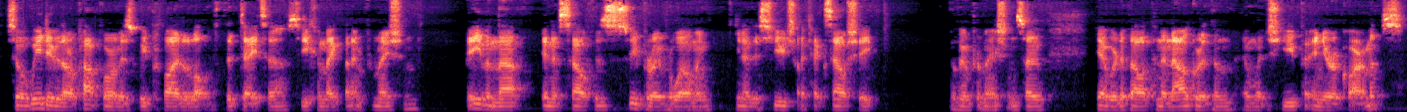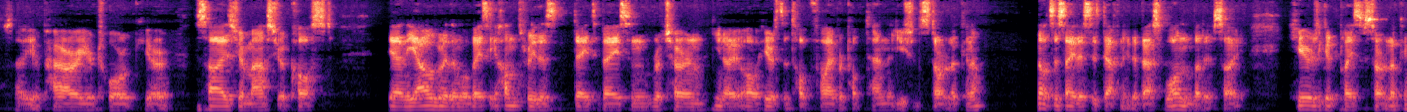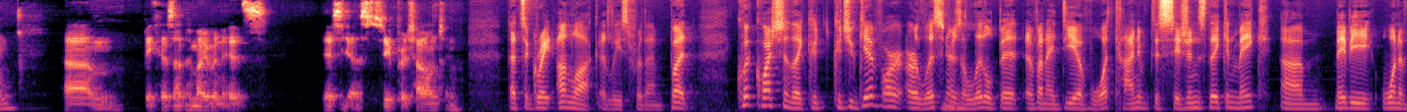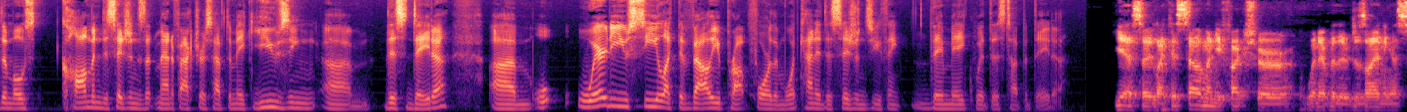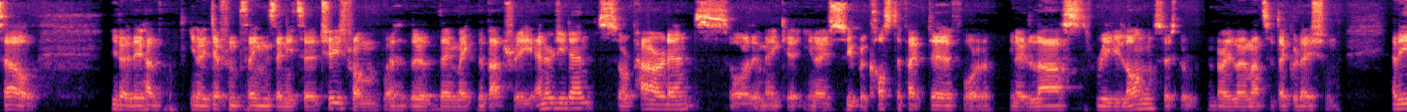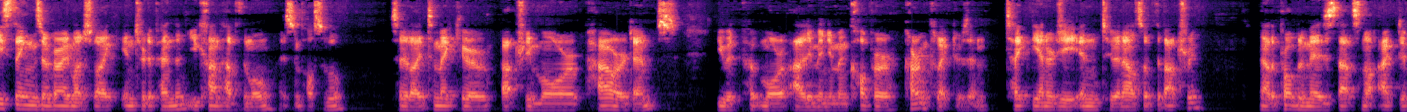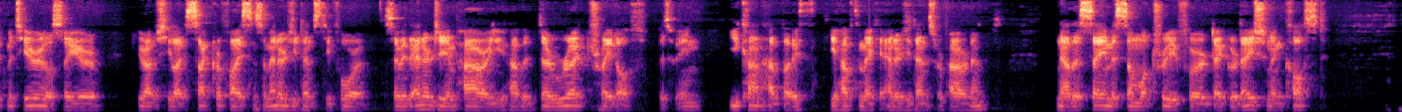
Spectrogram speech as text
So what we do with our platform is we provide a lot of the data so you can make that information. But even that in itself is super overwhelming. You know, this huge like Excel sheet of information. So yeah, we're developing an algorithm in which you put in your requirements. So your power, your torque, your size, your mass, your cost. Yeah, and the algorithm will basically hunt through this database and return, you know, oh, here's the top five or top 10 that you should start looking at. Not to say this is definitely the best one, but it's like, here's a good place to start looking. Um, because at the moment it's, it's yeah, super challenging. That's a great unlock, at least for them. But quick question like could could you give our, our listeners a little bit of an idea of what kind of decisions they can make? Um, maybe one of the most common decisions that manufacturers have to make using um, this data. Um, where do you see like the value prop for them? What kind of decisions you think they make with this type of data? Yeah so like a cell manufacturer whenever they're designing a cell you know they have you know different things they need to choose from whether they make the battery energy dense or power dense or they make it you know super cost effective or you know last really long so it's got very low amounts of degradation. And these things are very much like interdependent. You can't have them all. It's impossible. So like to make your battery more power dense you would put more aluminium and copper current collectors in. Take the energy into and out of the battery. Now the problem is that's not active material so you're you're actually like sacrificing some energy density for it. So with energy and power, you have a direct trade off between you can't have both. You have to make it energy dense or power dense. Now the same is somewhat true for degradation and cost.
